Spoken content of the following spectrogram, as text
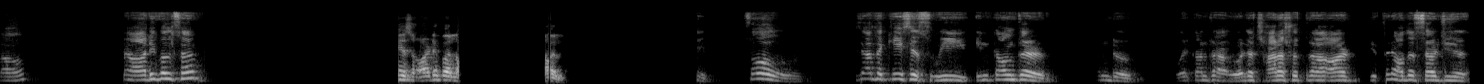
Hello. Audible, sir? Is audible. So these are the cases we encounter and where, contra, where the Kshara Sutra or different other surgeries,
